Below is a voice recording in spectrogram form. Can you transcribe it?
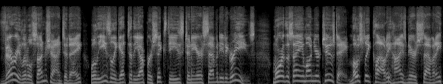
very little sunshine today will easily get to the upper 60s to near 70 degrees. More of the same on your Tuesday. Mostly cloudy, highs near 70,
